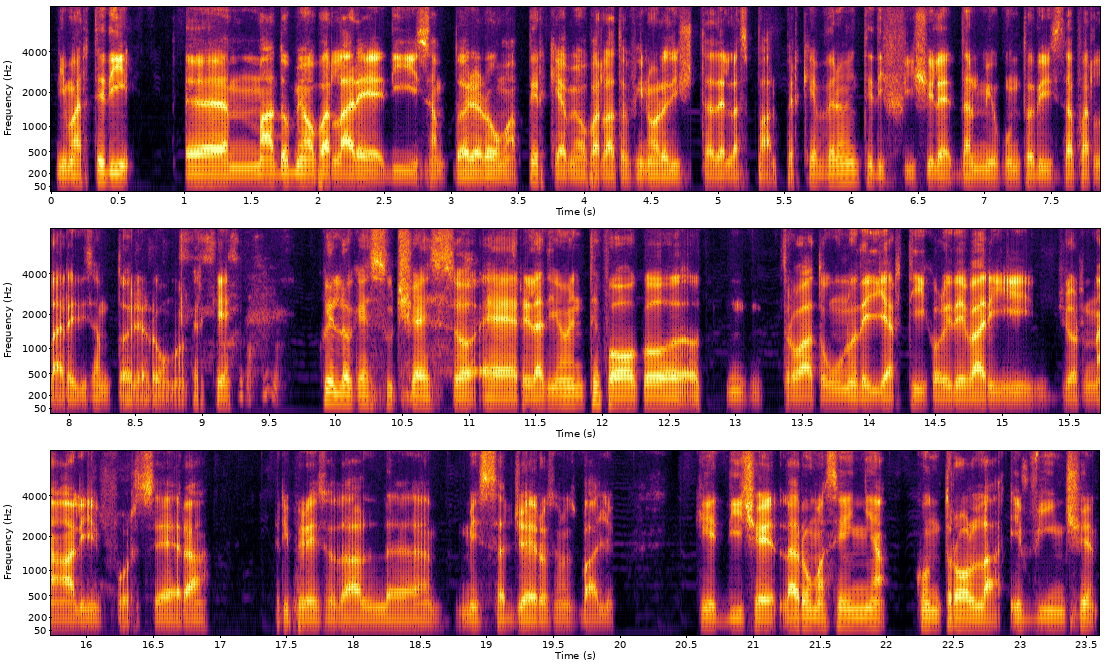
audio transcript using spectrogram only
di martedì eh, ma dobbiamo parlare di Sampdoria-Roma perché abbiamo parlato finora di Città della Spal perché è veramente difficile dal mio punto di vista parlare di Sampdoria-Roma perché quello che è successo è relativamente poco. Ho trovato uno degli articoli dei vari giornali, forse era ripreso dal eh, Messaggero, se non sbaglio, che dice la Roma segna, controlla e vince,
